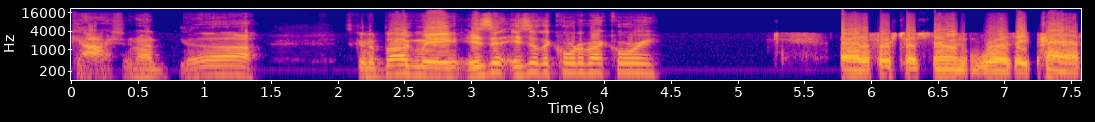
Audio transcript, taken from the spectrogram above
Gosh, and I, uh, it's gonna bug me. Is it? Is it the quarterback, Corey? Uh, the first touchdown was a pass,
